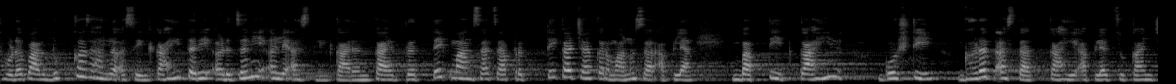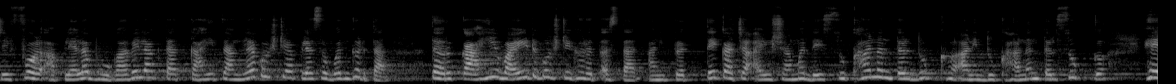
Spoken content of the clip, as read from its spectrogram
थोडंफार दुःख झालं असेल काहीतरी अडचणी आल्या असतील. कारण काय? प्रत्येक माणसाचा प्रत्येकाच्या कर्मानुसार आपल्या बाबतीत काही गोष्टी घडत असतात. काही आपल्या चुकांचे फळ आपल्याला भोगावे लागतात. काही चांगल्या गोष्टी आपल्यासोबत घडतात. तर काही वाईट गोष्टी घडत असतात आणि प्रत्येकाच्या आयुष्यामध्ये सुखानंतर दुःख आणि दुःखानंतर सुख हे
